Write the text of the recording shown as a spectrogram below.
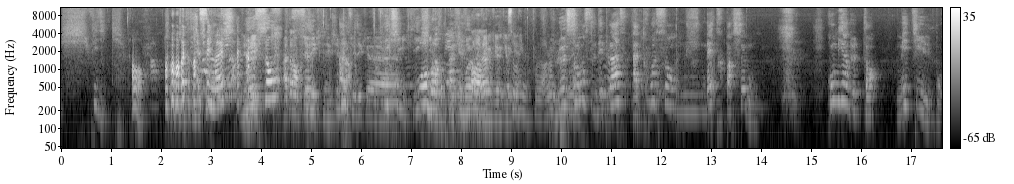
physique. Oh. C'est moche. Le son. Attends, physique, physique, chimie, Alors, physique. euh, Physique chimie. Physique Oh, bah. Oh, ok. C'est horrible. Là, Le son se déplace à 300 mètres par seconde. Combien de temps met-il pour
